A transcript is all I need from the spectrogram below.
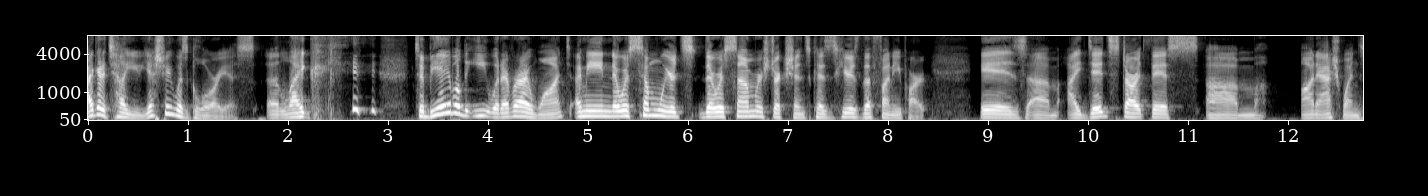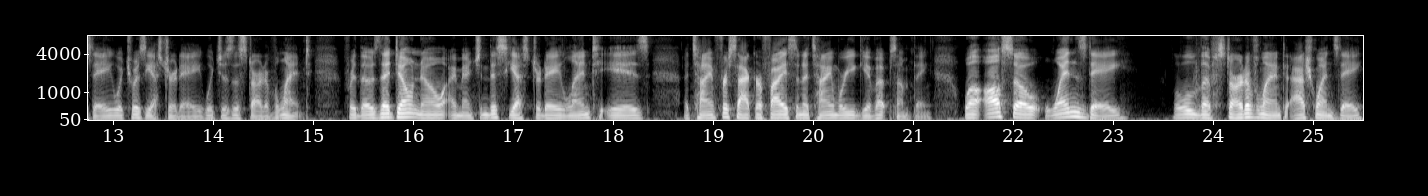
I got to tell you, yesterday was glorious. Uh, like to be able to eat whatever I want. I mean, there was some weird, there was some restrictions because here's the funny part: is um, I did start this um, on Ash Wednesday, which was yesterday, which is the start of Lent. For those that don't know, I mentioned this yesterday. Lent is a time for sacrifice and a time where you give up something. Well, also, Wednesday, the start of Lent, Ash Wednesday,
